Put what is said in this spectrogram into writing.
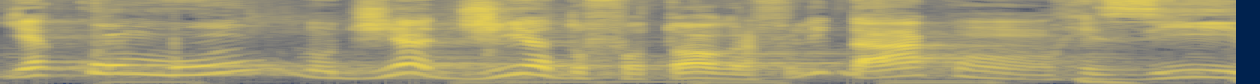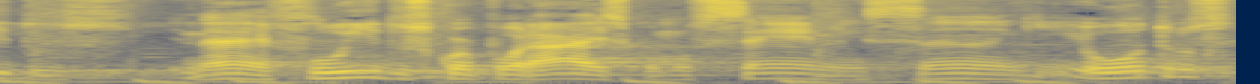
E é comum no dia a dia do fotógrafo lidar com resíduos, né, fluidos corporais como sêmen, sangue e outros.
